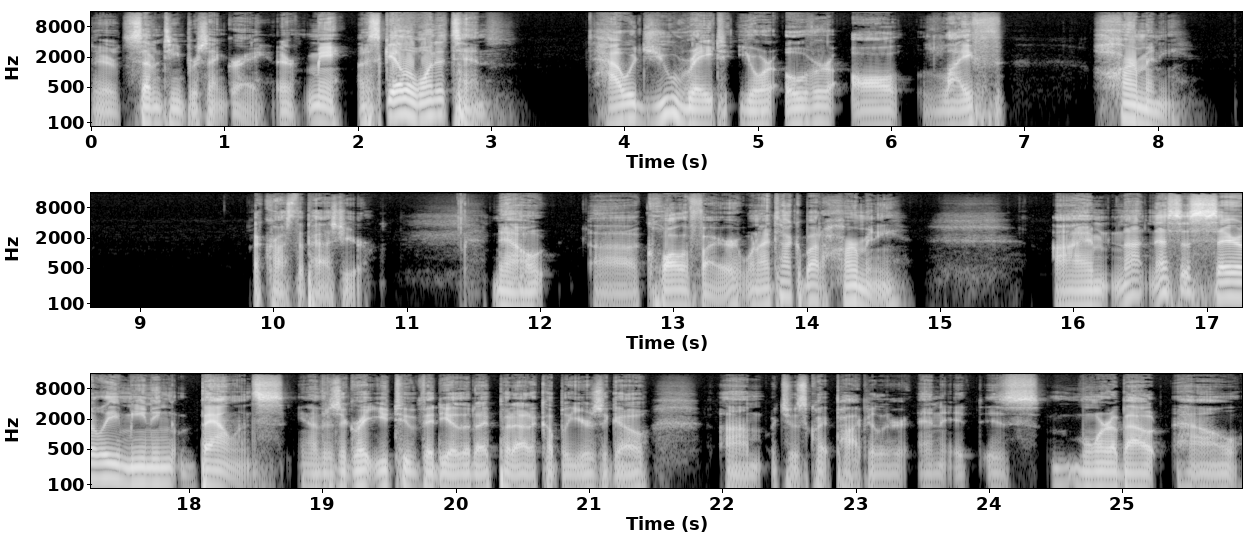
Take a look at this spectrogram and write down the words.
they're 17% gray. They're me on a scale of 1 to 10 how would you rate your overall life harmony across the past year? Now uh, qualifier when i talk about harmony i'm not necessarily meaning balance. You know there's a great youtube video that i put out a couple years ago um, which was quite popular. And it is more about how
